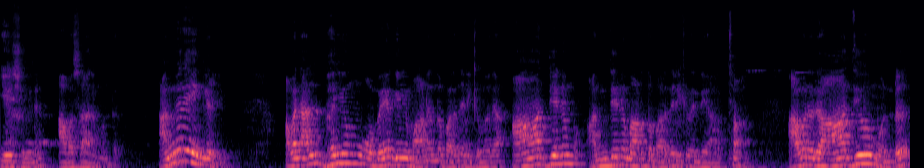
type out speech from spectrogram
യേശുവിന് അവസാനമുണ്ട്. അങ്ങനെയെങ്കിൽ അവൻ അൽഭയും ഒമേഗയുമാണെന്ന് പറഞ്ഞിരിക്കുന്നതിന് ആദ്യനും അന്ത്യനുമാണെന്ന് പറഞ്ഞിരിക്കുന്നതിന്റെ അർത്ഥം അവനൊരു ആദ്യവുമുണ്ട്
